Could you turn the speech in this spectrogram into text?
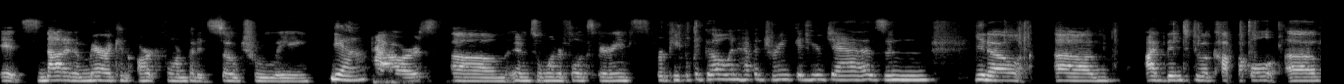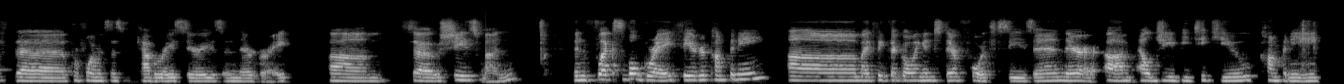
it's not an American art form, but it's so truly yeah. ours. Um, and it's a wonderful experience for people to go and have a drink and hear jazz. And, you know, um, I've been to a couple of the performances of the cabaret series, and they're great. Um, so she's one. Then Flexible Gray Theater Company. Um, I think they're going into their fourth season. They're um, LGBTQ company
